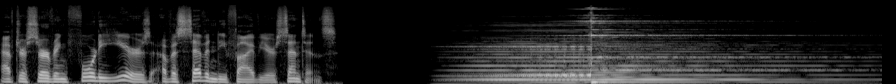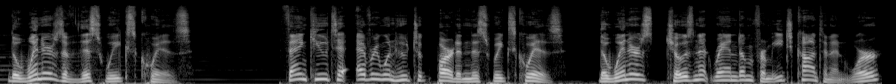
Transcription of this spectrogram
after serving 40 years of a 75 year sentence. The winners of this week's quiz. Thank you to everyone who took part in this week's quiz. The winners, chosen at random from each continent, were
